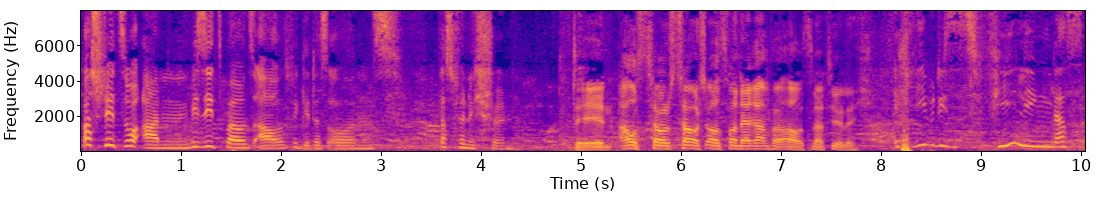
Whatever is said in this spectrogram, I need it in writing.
was steht so an, wie sieht's bei uns aus, wie geht es uns. Das finde ich schön. Den Austausch, Tausch aus von der Rampe aus, natürlich. Ich dieses Feeling, dass äh,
